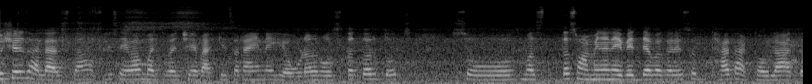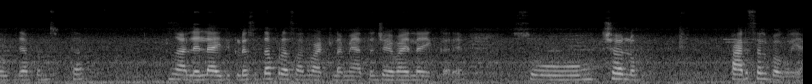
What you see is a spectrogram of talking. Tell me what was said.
उशीर झाला असता. आपली सेवा महत्त्वाची आहे. बाकीचं काही नाही. एवढं रोज तर करतोच. सो मस्त स्वामींना नैवेद्य वगैरे सुद्धा दाखवला. आता उद्या पण सुद्धा झालेलं आहे. तिकडे सुद्धा प्रसाद वाटला. मी आता जेवायला एक करेन. सो चलो. पार्सल बघूया.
